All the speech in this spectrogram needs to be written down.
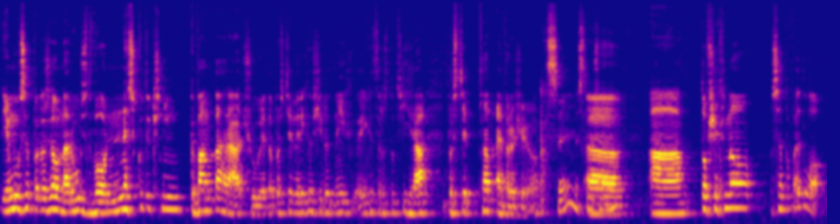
jemu se podařilo narůst o neskutečný kvanta hráčů. Je to prostě nejrychlejší, nejrychlejší rostoucí hra, prostě snad ever, že jo? Asi, myslím, uh, že. A to všechno se povedlo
